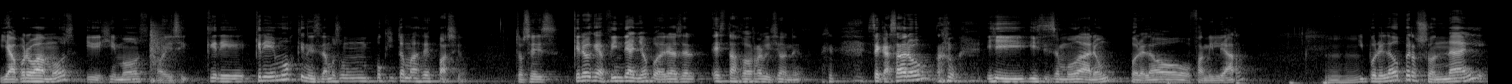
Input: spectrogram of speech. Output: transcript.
Ya probamos y dijimos, oye, sí, cre- creemos que necesitamos un poquito más de espacio. Entonces, creo que a fin de año podría hacer estas dos revisiones. se casaron y, y si se mudaron por el lado familiar. Ujú. Y por el lado personal,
